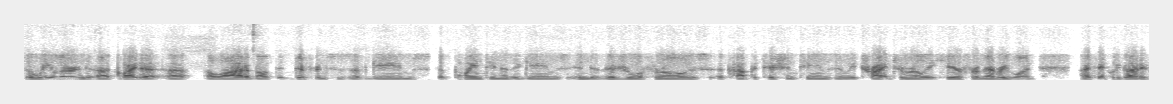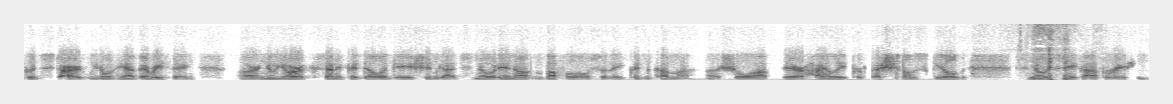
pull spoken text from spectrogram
So we learned uh, quite a, a, a, lot about the differences of games, the pointing of the games, individual throws, uh, competition teams, and we tried to really hear from everyone. I think we got a good start. We don't have everything. Our New York Seneca delegation got snowed in out in Buffalo, so they couldn't come uh, uh show off their highly professional, skilled snow snake operation.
